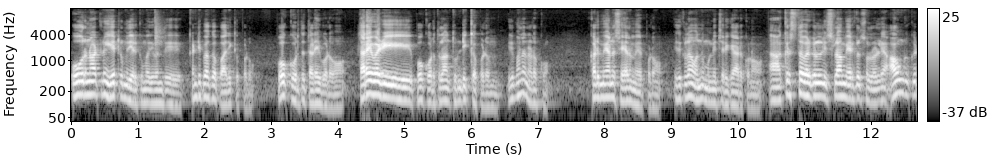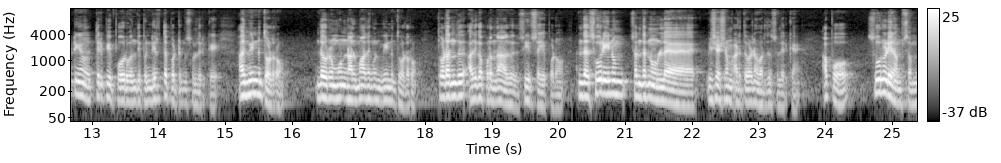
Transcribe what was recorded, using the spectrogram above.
ஒவ்வொரு நாட்டிலும் ஏற்றுமதி இறக்குமதி வந்து கண்டிப்பாக பாதிக்கப்படும். போக்குவரத்து தடைபடும். தரைவழி போக்குவரத்துலாம் துண்டிக்கப்படும். இது மாதிரிலாம் நடக்கும். கடுமையான சேதம் ஏற்படும். இதுக்கெல்லாம் வந்து முன்னெச்சரிக்கையாக இருக்கணும். கிறிஸ்தவர்கள் இஸ்லாமியர்கள் சொல்கிறோம் இல்லையா? அவங்கக்கிட்டையும் திருப்பி போர் வந்து இப்போ நிறுத்தப்பட்டுன்னு சொல்லியிருக்கு அது மீண்டும் தொடரும். இந்த ஒரு மூணு நாலு மாதங்கள் மீண்டும் தொடரும். தொடர்ந்து அதுக்கப்புறம் தான் அது சீர் செய்யப்படும். இந்த சூரியனும் சந்திரனும் உள்ள விசேஷம் அடுத்த வருடம் வருதுன்னு சொல்லியிருக்கேன். அப்போது சூரியனுடைய அம்சம்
